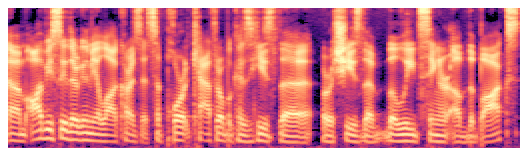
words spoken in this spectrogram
Um, obviously, there are going to be a lot of cards that support Kathril because he's the or she's the the lead singer of the box.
